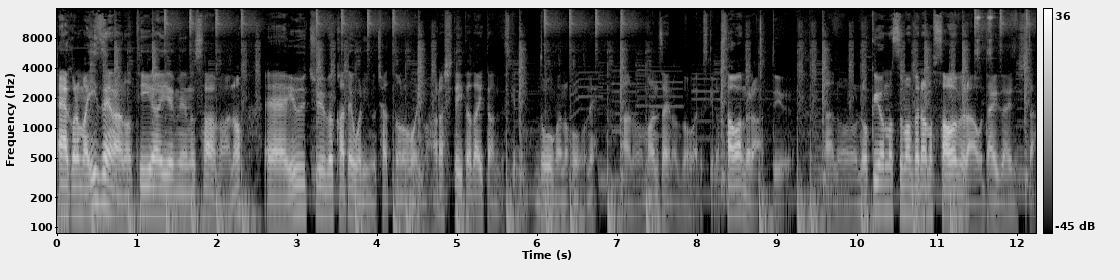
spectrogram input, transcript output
えー、これまあ以前あの TIMM サーバーの、えー、YouTube カテゴリーのチャットの方にも貼らせていただいたんですけど動画の方をねあの漫才の動画ですけど沢村っていうあの64のスマブラの沢村を題材にした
